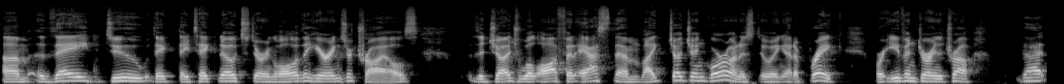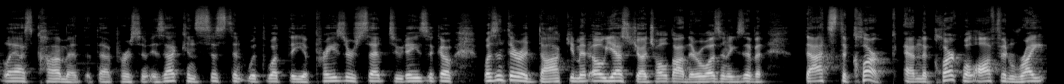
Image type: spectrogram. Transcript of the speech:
Um, they do, they, they take notes during all of the hearings or trials the judge will often ask them, like Judge Engoron is doing at a break or even during the trial, that last comment that that person is that consistent with what the appraiser said two days ago? Wasn't there a document oh yes judge hold on there was an exhibit. That's the clerk and the clerk will often write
